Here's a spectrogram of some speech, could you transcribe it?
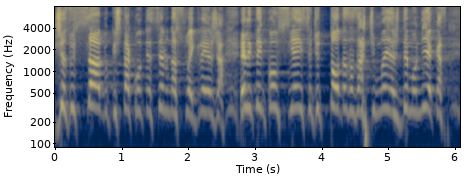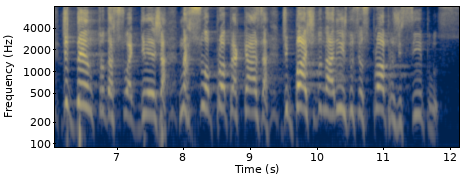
Jesus sabe o que está acontecendo na sua igreja, ele tem consciência de todas as artimanhas demoníacas de dentro da sua igreja, na sua própria casa, debaixo do nariz dos seus próprios discípulos.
